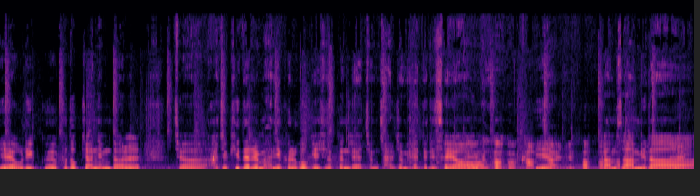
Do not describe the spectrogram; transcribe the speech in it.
예, 우리 그 구독자님들 저 아주 기대를 많이 걸고 계실 건데 좀 잘 좀 해드리세요. 아이고, 감사해요. 감사합니다.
